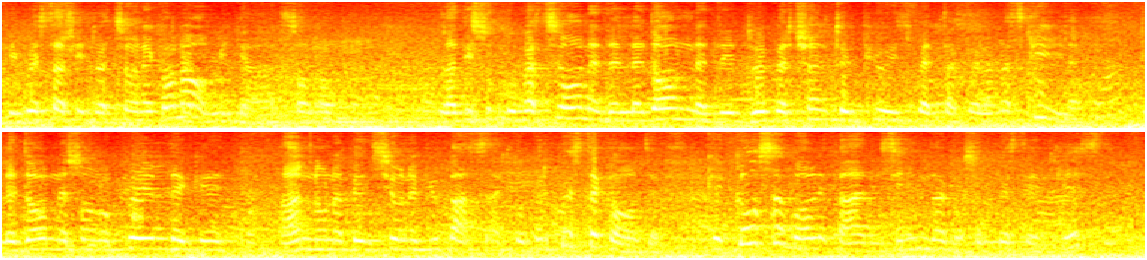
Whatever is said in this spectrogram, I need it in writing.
di questa situazione economica, sono la disoccupazione delle donne del 2% in più rispetto a quella maschile, le donne sono quelle che hanno una pensione più bassa, ecco per queste cose che cosa vuole fare il sindaco su queste richieste?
